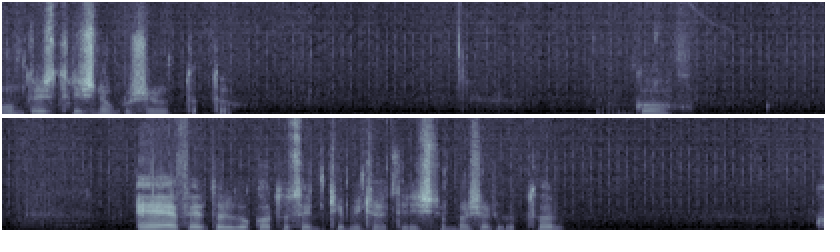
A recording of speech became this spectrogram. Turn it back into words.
উনত্রিশ ত্রিশ নং প্রশ্নের উত্তর দাও গ এফ এর দৈর্ঘ্য কত সেন্টিমিটার তিরিশ নম্বর সঠিক উত্তর খ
